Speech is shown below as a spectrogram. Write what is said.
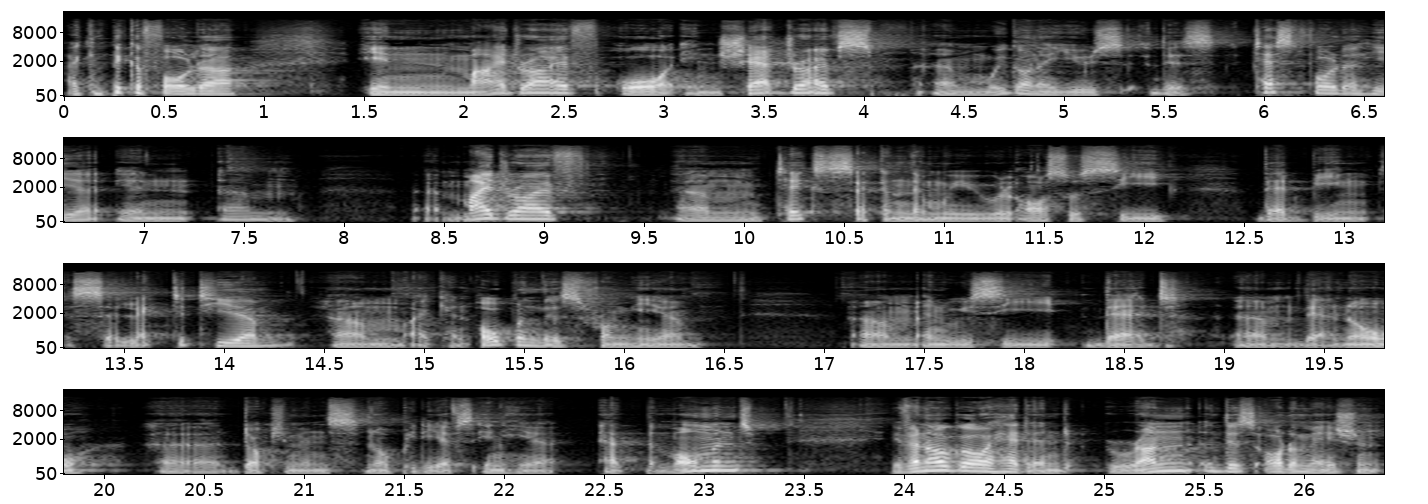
I can pick a folder in my drive or in shared drives. Um, we're going to use this test folder here in um, uh, my drive. Um, takes a second, then we will also see that being selected here. Um, I can open this from here um, and we see that um, there are no uh, documents, no PDFs in here at the moment. If I now go ahead and run this automation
